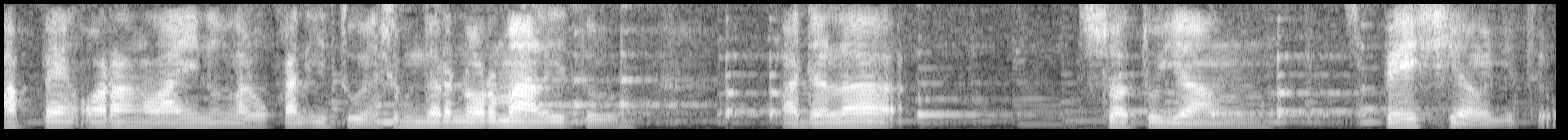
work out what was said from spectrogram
apa yang orang lain lakukan itu yang sebenarnya normal itu adalah sesuatu yang spesial gitu.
